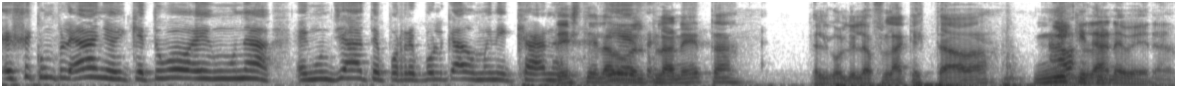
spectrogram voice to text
ese cumpleaños y que tuvo en una en un yate por República Dominicana. De este lado del planeta, el Gordo y la Flaca estaba Ñiquiti. en la nevera.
